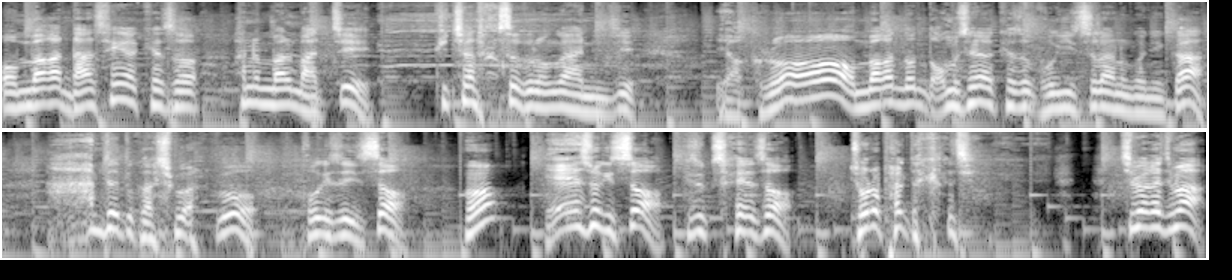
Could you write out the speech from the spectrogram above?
엄마가 나 생각해서 하는 말 맞지? 귀찮아서 그런 거 아니지? 야, 그럼 엄마가 너 너무 생각해서 거기 있으라는 거니까 아무 데도 가지 말고 거기서 있어. 어? 계속 있어. 기숙사에서 졸업할 때까지. 집에 가지 마.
